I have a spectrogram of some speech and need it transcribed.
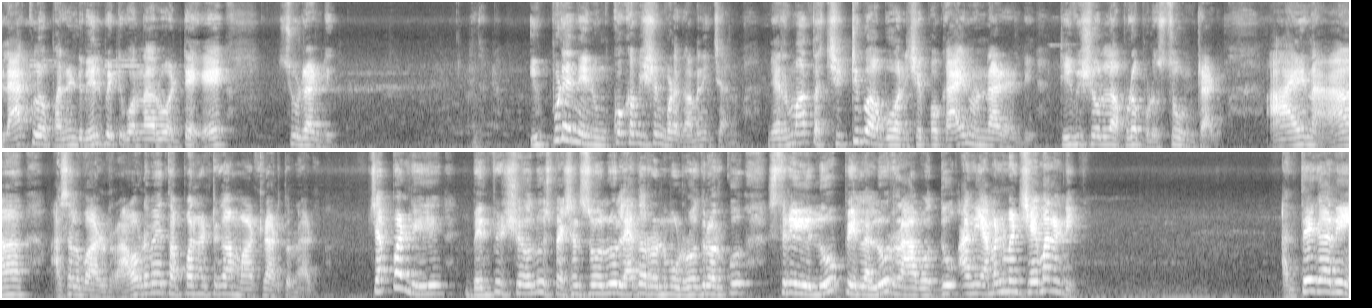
బ్లాక్లో పన్నెండు వేలు పెట్టి కొన్నారు అంటే చూడండి. ఇప్పుడే నేను ఇంకొక విషయం కూడా గమనించాను. నిర్మాత చిట్టిబాబు అని చెప్పి ఒక ఆయన ఉన్నాడండి. టీవీ షోల్లో అప్పుడప్పుడు వస్తూ ఉంటాడు. ఆయన అసలు వాళ్ళు రావడమే తప్పన్నట్టుగా మాట్లాడుతున్నాడు. చెప్పండి బెనిఫిట్ షోలు స్పెషల్ షోలు లేదా రెండు మూడు రోజుల వరకు స్త్రీలు పిల్లలు రావద్దు అని అమెండ్మెంట్ చేయమనండి. అంతేగాని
